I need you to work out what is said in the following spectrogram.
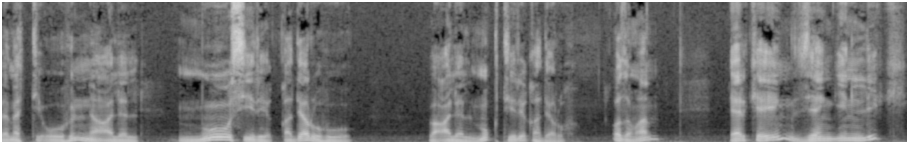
ve metti'uhunne alel musiri kaderuhu ve alel muktiri kaderuh. O zaman erkeğin zenginlik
